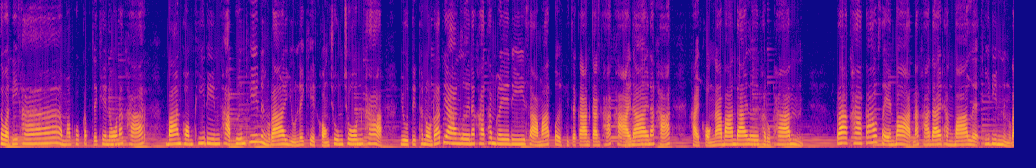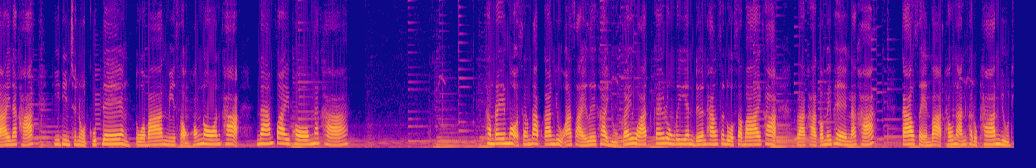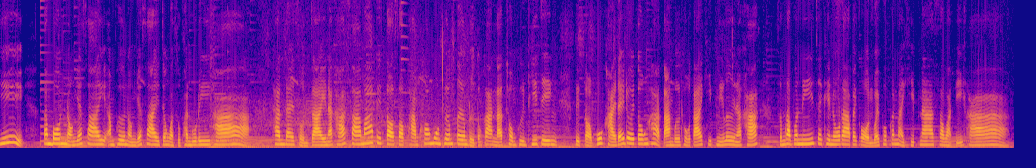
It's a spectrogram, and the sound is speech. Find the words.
สวัสดีค่ะ มาพบกับเจเคโนนะคะ บ้านพร้อมที่ดินค่ะ พื้นที่หนึ่งไร่อยู่ในเขตของชุมชนค่ะ อยู่ติดถนนลาดยางเลยนะคะทำเลดีสามารถเปิดกิจการการค้าขายได้นะคะ ขายของหน้าบ้านได้เลยค่ะทุกท่าน ราคา 9 0 0 0 0 0 บาทนะคะ ได้ทั้งบ้านและที่ดินหนึ่งไร่นะคะ ที่ดินโฉนดคุดแดง ตัวบ้านมี 2 ห้องนอนค่ะ น้ำไฟพร้อมนะคะ ทำเลเหมาะสำหรับการอยู่อาศัยเลยค่ะ อยู่ใกล้วัด ใกล้โรงเรียน เดินทางสะดวกสบายค่ะ ราคาก็ไม่แพงนะคะ9 0 0แสนบาทเท่านั้นค่ะทุกท่าน อยู่ที่ตำบลหนองยะไซอำเภอหนองยะไซ จังหวัดสุพรรณบุรีค่ะ ท่านใดสนใจนะคะ สามารถติดต่อสอบถามข้อมูลเพิ่มเติม หรือต้องการนัดชมพื้นที่จริง ติดต่อผู้ขายได้โดยตรงค่ะ ตามเบอร์โทรใต้คลิปนี้เลยนะคะ สำหรับวันนี้เจเคโนราไปก่อนไว้พบกันใหม่คลิปหน้า สวัสดีค่ะ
